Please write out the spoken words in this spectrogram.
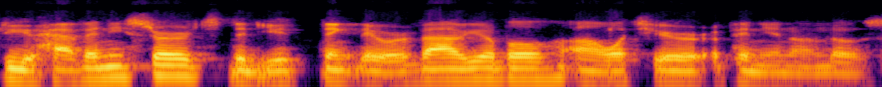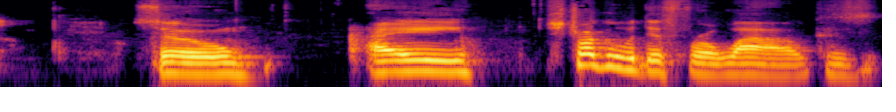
do you have any certs? Did you think they were valuable? Uh, what's your opinion on those? So I struggled with this for a while because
